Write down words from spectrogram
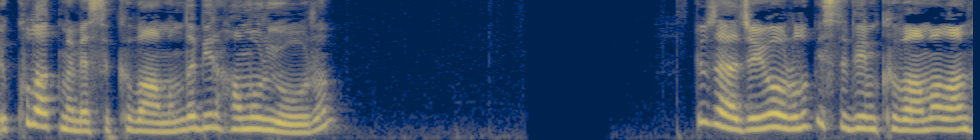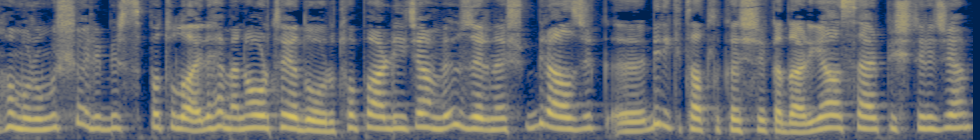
ve kulak memesi kıvamında bir hamur yoğurun. Güzelce yoğrulup istediğim kıvamı alan hamurumu şöyle bir spatula ile hemen ortaya doğru toparlayacağım ve üzerine birazcık 1-2 tatlı kaşığı kadar yağ serpiştireceğim.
